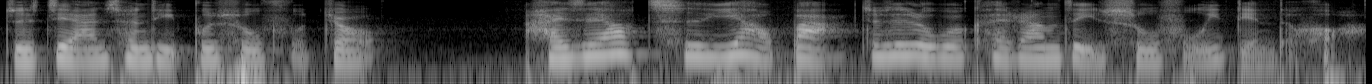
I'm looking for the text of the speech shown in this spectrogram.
就是既然身体不舒服，就还是要吃药吧。就是如果可以让自己舒服一点的话。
